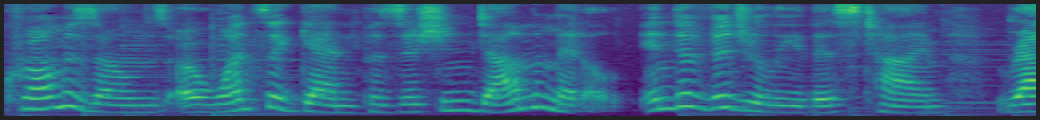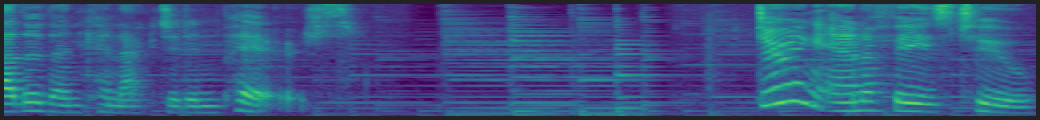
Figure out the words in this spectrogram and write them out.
chromosomes are once again positioned down the middle, individually this time, rather than connected in pairs. During anaphase 2,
